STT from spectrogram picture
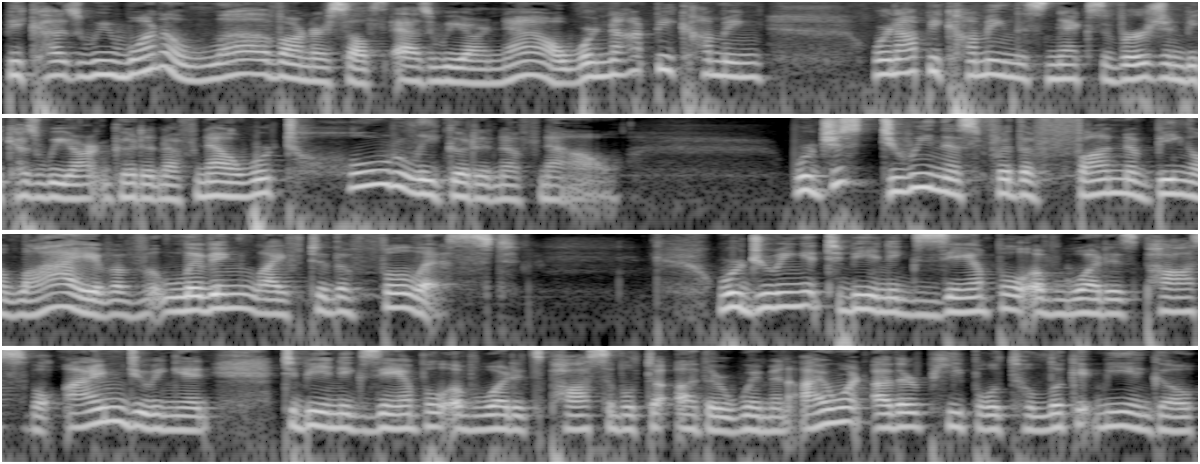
because we want to love on ourselves as we are now. We're not becoming we're not becoming this next version because we aren't good enough now. We're totally good enough now. We're just doing this for the fun of being alive, of living life to the fullest. We're doing it to be an example of what is possible. I'm doing it to be an example of what it's possible to other women. I want other people to look at me and go,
